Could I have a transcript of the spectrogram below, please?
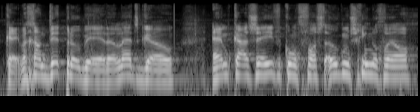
Oké, we gaan dit proberen. Let's go. MK7 komt vast ook misschien nog wel.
